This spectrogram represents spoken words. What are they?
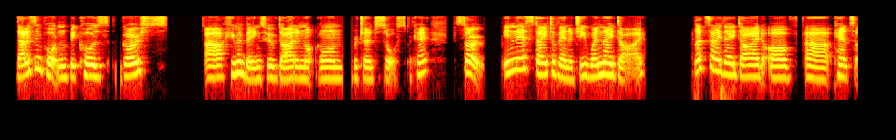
That is important because ghosts are human beings who have died and not gone returned to source. Okay, so in their state of energy when they die, let's say they died of uh, cancer,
